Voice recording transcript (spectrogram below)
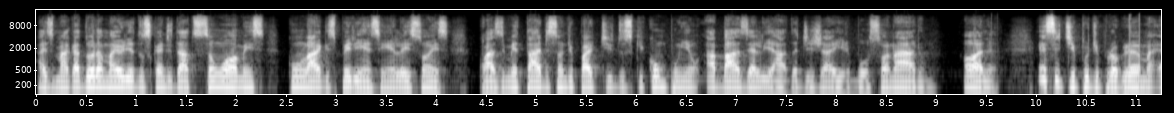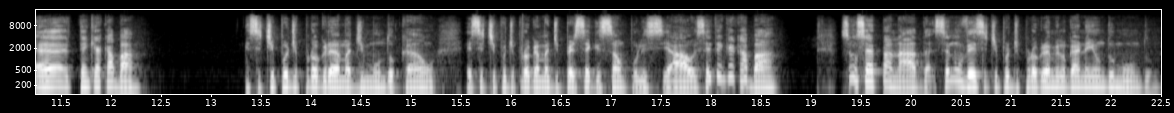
A esmagadora maioria dos candidatos são homens com larga experiência em eleições. Quase metade são de partidos que compunham a base aliada de Jair Bolsonaro. Olha, esse tipo de programa é, tem que acabar. Esse tipo de programa de mundo cão, esse tipo de programa de perseguição policial, isso aí tem que acabar. Isso não serve para nada. Você não vê esse tipo de programa em lugar nenhum do mundo.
